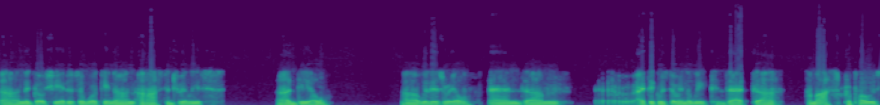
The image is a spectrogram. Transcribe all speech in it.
uh, negotiators are working on a hostage release uh, deal uh, with Israel, and um, I think it was during the week that uh, Hamas proposed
